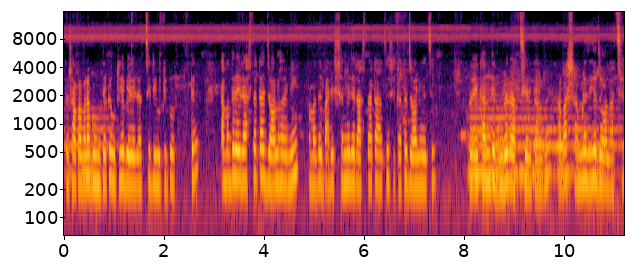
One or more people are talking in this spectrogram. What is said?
তো সকালবেলা ঘুম থেকে উঠে বেরিয়ে যাচ্ছি ডিউটি করতে। আমাদের এই রাস্তাটায় জল হয়নি। আমাদের বাড়ির সামনে যে রাস্তাটা আছে, সেটাতে জল হয়েছে। তো এখান দিয়ে ঘুরে যাচ্ছে এই কারণে। আবার সামনে দিয়ে জল আছে।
